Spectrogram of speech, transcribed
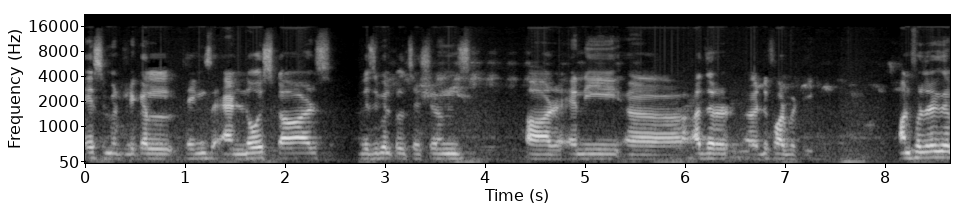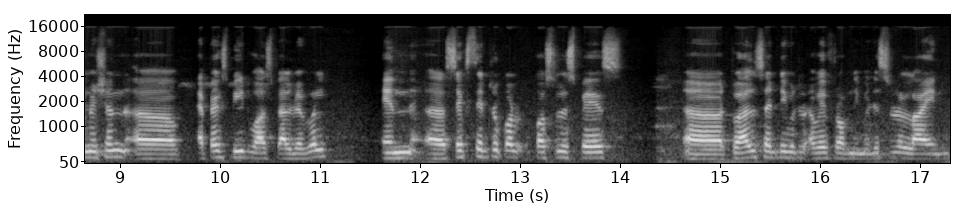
asymmetrical things and no scars, visible pulsations, or any other deformity. On further examination, apex beat was palpable in uh, 6th intercostal space, uh, 12 centimeter away from the mediastinal line,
